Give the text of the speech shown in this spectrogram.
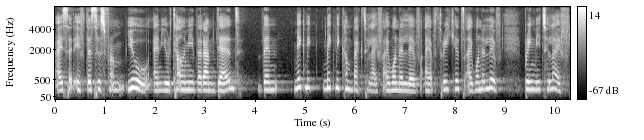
I said, if this is from you and you're telling me that I'm dead, then make me make me come back to life. I want to live. I have three kids. I want to live. Bring me to life.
